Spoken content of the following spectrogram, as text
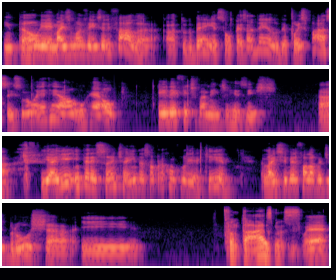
Então, e aí mais uma vez ele fala, ah, tudo bem, é só um pesadelo, depois passa, isso não é real. O real, ele efetivamente resiste. Tá? E aí, interessante ainda, só para concluir aqui, Lá em cima ele falava de bruxa e. Fantasmas. É.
